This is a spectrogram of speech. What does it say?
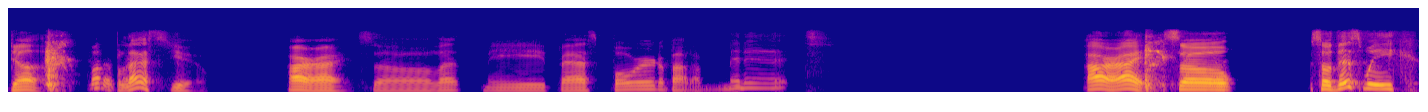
Doug. motherfucker. Bless you. All right. So let me fast forward about a minute. All right. So so this week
